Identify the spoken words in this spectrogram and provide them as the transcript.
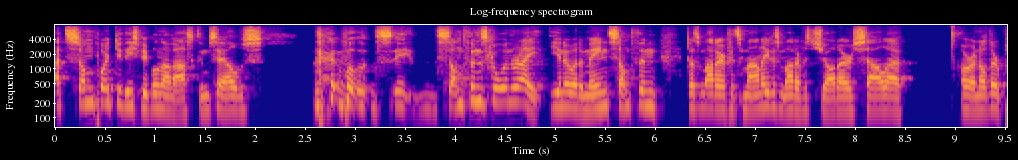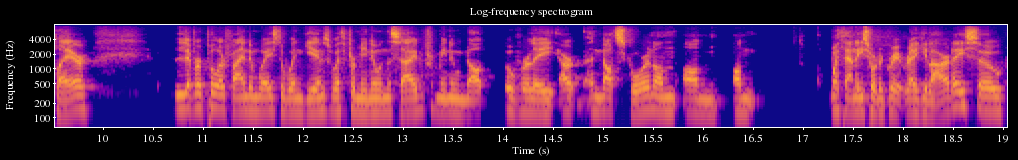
at some point, do these people not ask themselves? well, see, something's going right. You know what I mean? Something doesn't matter if it's Mane, doesn't matter if it's Jota or Salah or another player. Liverpool are finding ways to win games with Firmino on the side. Firmino not overly or not scoring on on on with any sort of great regularity. So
